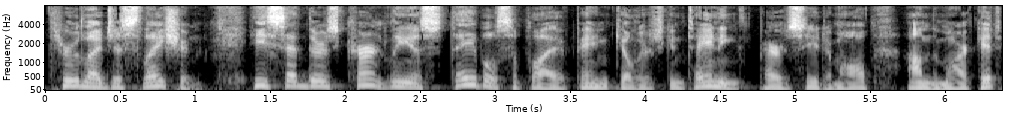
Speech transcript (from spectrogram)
through legislation. He said there's currently a stable supply of painkillers containing paracetamol on the market,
